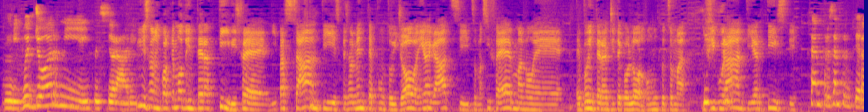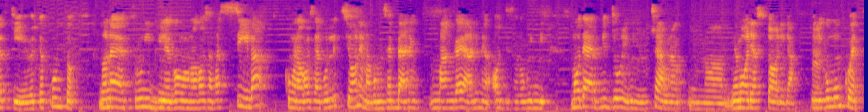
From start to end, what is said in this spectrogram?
quindi due giorni in questi orari. Quindi sono in qualche modo interattivi, cioè i passanti, specialmente appunto i giovani, i ragazzi, insomma si fermano e, e voi interagite con loro, comunque insomma i figuranti, gli artisti. Sempre, sempre interattivi perché appunto non è fruibile come una cosa passiva, come una cosa da collezione, ma come sai bene, manga e anime oggi sono quindi moderni e giovani, quindi non c'è una, una memoria storica. Quindi ah. comunque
